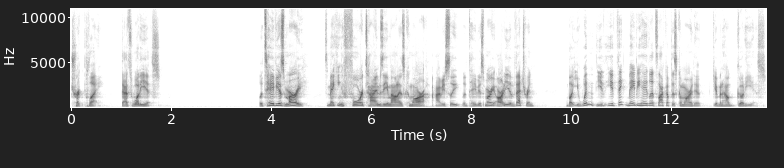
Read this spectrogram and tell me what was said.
trick play. That's what he is. Latavius Murray is making four times the amount as Kamara. Obviously, Latavius Murray already a veteran, but you wouldn't, you'd think maybe hey let's lock up this Kamara dude, given how good he is.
